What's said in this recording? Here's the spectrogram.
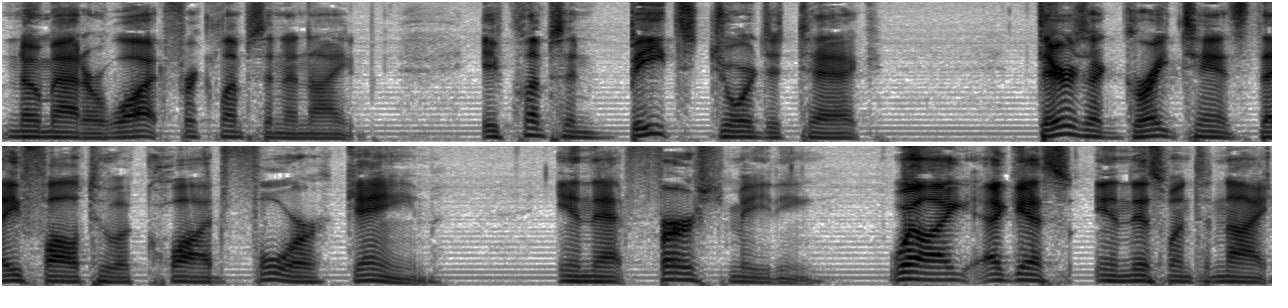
no matter what for Clemson tonight. If Clemson beats Georgia Tech, there's a great chance they fall to a quad four game in that first meeting. Well, I, I guess in this one tonight,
